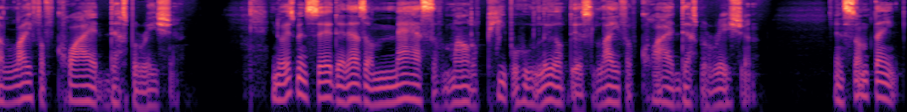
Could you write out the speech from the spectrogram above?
a life of quiet desperation. You know, it's been said that there's a massive amount of people who live this life of quiet desperation. And some think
